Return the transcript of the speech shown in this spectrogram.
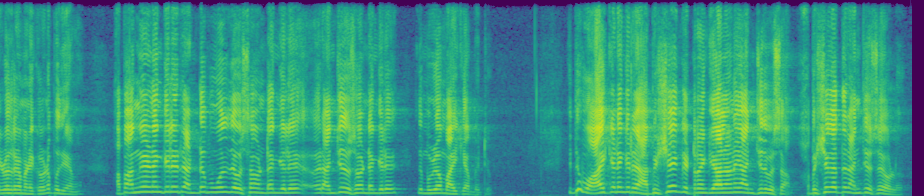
എഴുപത്തിരണ്ട് മണിക്കൂർ കൊണ്ട് പുതിയ നിയമം. അപ്പോൾ അങ്ങനെയാണെങ്കിൽ രണ്ട് മൂന്ന് ദിവസം ഉണ്ടെങ്കിൽ ഒരു അഞ്ച് ദിവസം ഉണ്ടെങ്കിൽ ഇത് മുഴുവൻ വായിക്കാൻ പറ്റും. ഇത് വായിക്കണമെങ്കിൽ ഒരു അഭിഷേകം കിട്ടണമെങ്കിലാണ് ഈ അഞ്ച് ദിവസം. അഭിഷേകത്തിന് അഞ്ച് ദിവസമേ ഉള്ളൂ.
